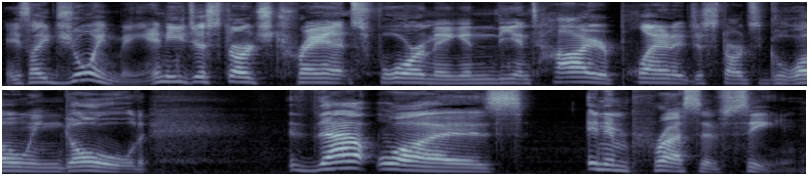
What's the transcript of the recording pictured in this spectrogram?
He's like, join me. And he just starts transforming, and the entire planet just starts glowing gold. That was an impressive scene.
